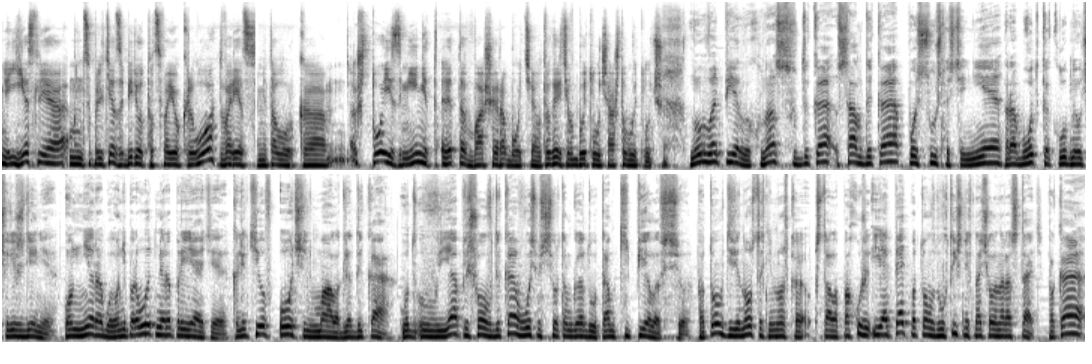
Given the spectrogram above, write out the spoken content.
Если муниципалитет заберет под свое крыло дворец Металлург, э, что изменит это в вашей работе? Вот вы говорите, будет лучше, а что будет лучше? Ну, во-первых, у нас в ДК, сам ДК по сущности не работает как клубное учреждение. Он не работает, он не проводит мероприятия. Коллективов очень мало для ДК. Вот я пришел в ДК в 84 году, там кипело все. Потом в 90-х немножко стало похуже, и опять потом в 2000-х начало нарастать, пока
